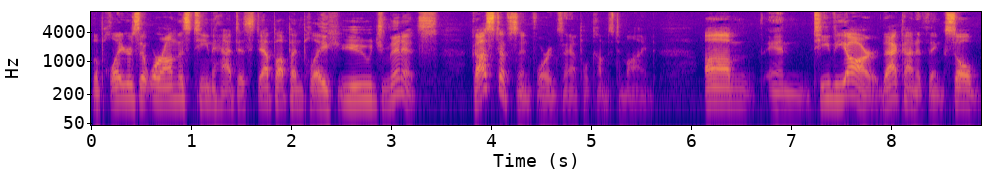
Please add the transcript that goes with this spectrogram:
The players that were on this team had to step up and play huge minutes. Gustafsson, for example, comes to mind, um, and TVR, that kind of thing. So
